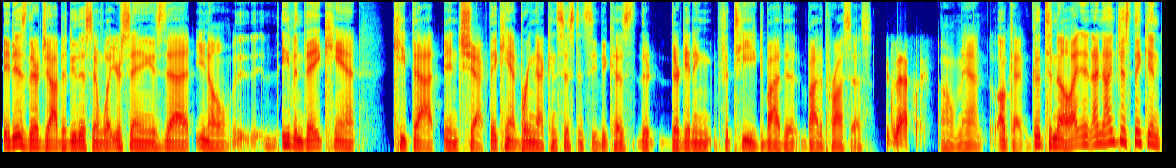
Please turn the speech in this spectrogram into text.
it is their job to do this. And what you're saying is that, you know, even they can't keep that in check. They can't bring that consistency because they're they're getting fatigued by the by the process. exactly. Oh man. Okay. Good to know. I, and, I'm just thinking,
